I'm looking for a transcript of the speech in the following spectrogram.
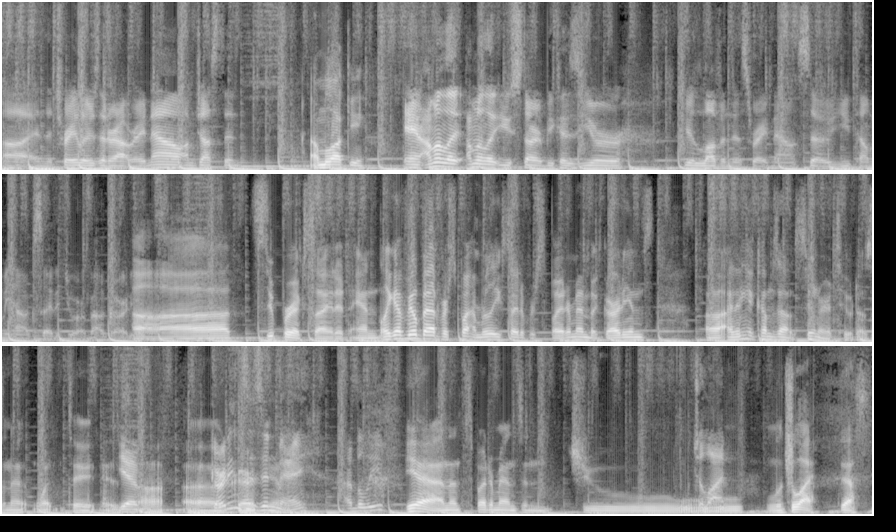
uh, and the trailers that are out right now. I'm Justin, I'm lucky. and I'm gonna let I'm gonna let you start because you're you're loving this right now. So you tell me how excited you are about Guardians. Uh, super excited, and like I feel bad for Spider. I'm really excited for Spider-Man, but Guardians. Uh, I think it comes out sooner too, doesn't it? What date is? Yeah, uh, uh, Guardians is in? May, I believe. Yeah, and then Spider-Man's in June. July. July. Yes.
